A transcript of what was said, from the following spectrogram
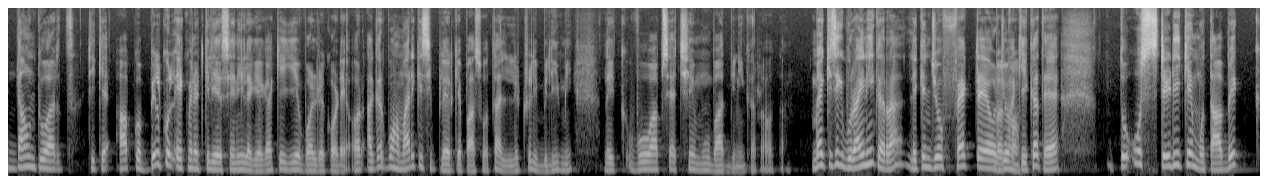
ڈاؤن ٹو ارتھ ٹھیک ہے آپ کو بالکل ایک منٹ کے لیے ایسے نہیں لگے گا کہ یہ ورلڈ ریکارڈ ہے۔ اور اگر وہ ہمارے کسی پلیئر کے پاس ہوتا لٹرلی بلیو می لائک وہ آپ سے اچھے منہ بات بھی نہیں کر رہا ہوتا۔ میں کسی کی برائی نہیں کر رہا لیکن جو فیکٹ ہے اور جو حقیقت ہے تو اس اسٹڈی کے مطابق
